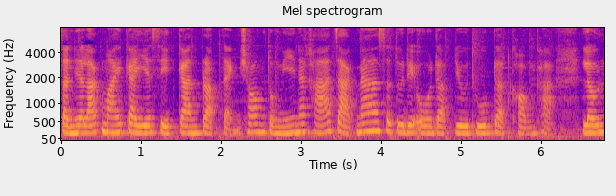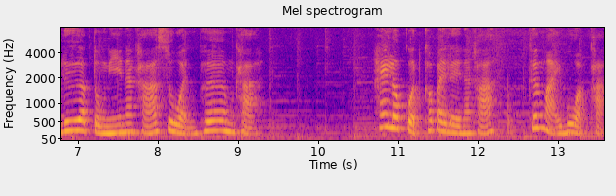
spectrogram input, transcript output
สัญลักษณ์ไม้กายสิทธิ์การปรับแต่งช่องตรงนี้นะคะ จากหน้า studio.youtube.com ค่ะ แล้วเลือกตรงนี้นะคะ ส่วนเพิ่มค่ะ ให้เรากดเข้าไปเลยนะคะ เครื่องหมายบวกค่ะ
